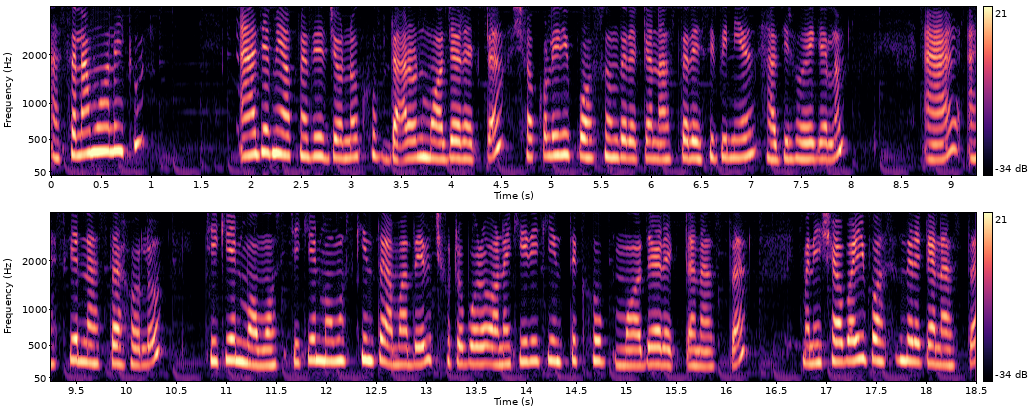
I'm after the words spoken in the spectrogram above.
আসসালামু আলাইকুম। আজ আমি আপনাদের জন্য খুব দারুণ মজার একটা, সকলেরই পছন্দের একটা নাস্তা রেসিপি নিয়ে হাজির হয়ে গেলাম। আর আজকের নাস্তা হলো চিকেন মোমোস। চিকেন মোমোস কিন্তু আমাদের ছোট বড় অনেকেরই কিন্তু খুব মজার একটা নাস্তা। মানে সবারই পছন্দের একটা নাস্তা।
